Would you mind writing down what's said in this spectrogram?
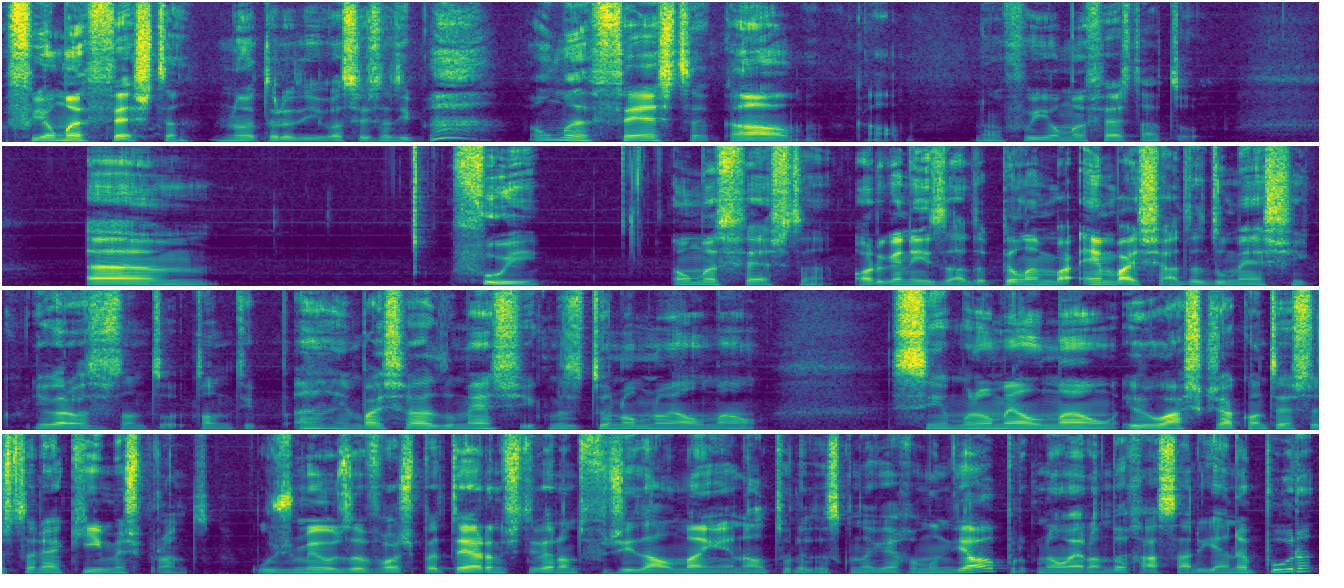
Fui a uma festa no outro dia. Vocês estão tipo, ah, a uma festa? Calma, calma. Não fui a uma festa à toa. Um, fui a uma festa organizada pela Emba Embaixada do México. E agora vocês estão, estão tipo, ah, Embaixada do México, mas o teu nome não é alemão. Sim, o meu nome é alemão, eu acho que já contei esta história aqui, mas pronto. Os meus avós paternos tiveram de fugir da Alemanha na altura da Segunda Guerra Mundial, porque não eram da raça ariana pura,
